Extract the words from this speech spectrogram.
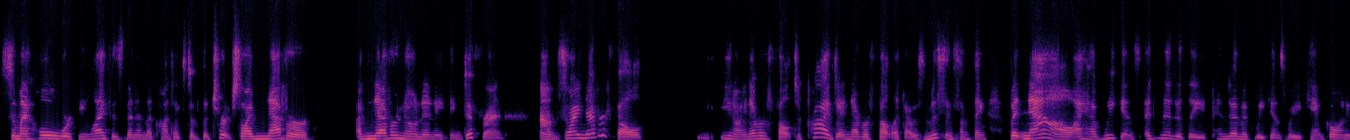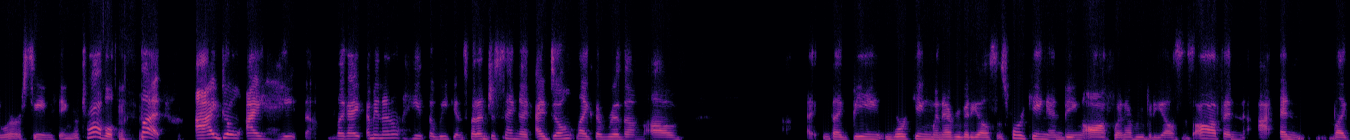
So my whole working life has been in the context of the church. So I've never, Mm-hmm. I've never known anything different. Um, so I never felt you know, I never felt deprived. I never felt like I was missing something. But now I have weekends, admittedly, pandemic weekends where you can't go anywhere or see anything or travel. but I don't, I hate them. Like, I, I mean, I don't hate the weekends, but I'm just saying, like, I don't like the rhythm of like being working when everybody else is working and being off when everybody else is off. And, and like,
